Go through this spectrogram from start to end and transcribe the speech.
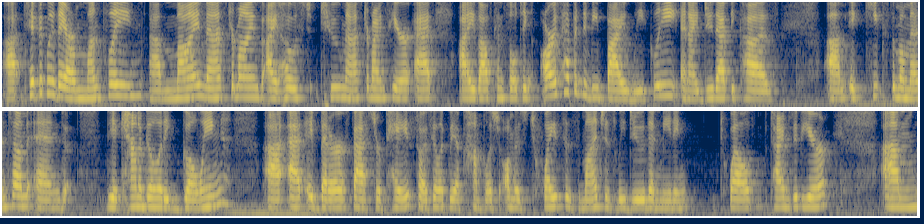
Uh, typically, they are monthly. Uh, my masterminds, I host two masterminds here at iEvolve Consulting. Ours happen to be bi weekly, and I do that because um, it keeps the momentum and the accountability going. Uh, at a better, faster pace. So I feel like we accomplish almost twice as much as we do than meeting 12 times a year. Um,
